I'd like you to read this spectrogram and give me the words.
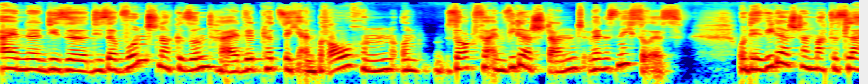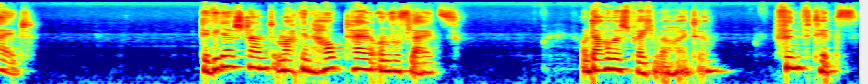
eine, diese, dieser Wunsch nach Gesundheit wird plötzlich ein Brauchen und sorgt für einen Widerstand, wenn es nicht so ist. Und der Widerstand macht es Leid. Der Widerstand macht den Hauptteil unseres Leids. Und darüber sprechen wir heute. Fünf Tipps,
